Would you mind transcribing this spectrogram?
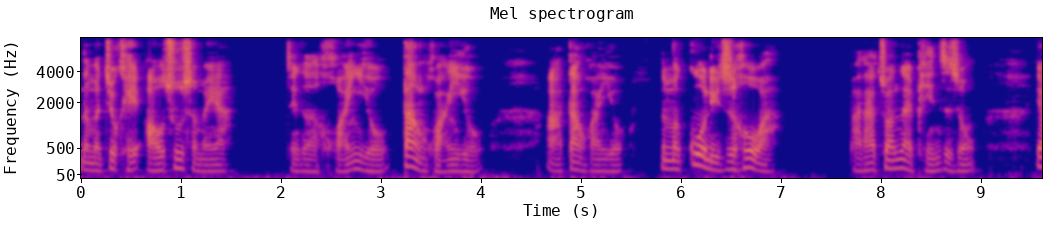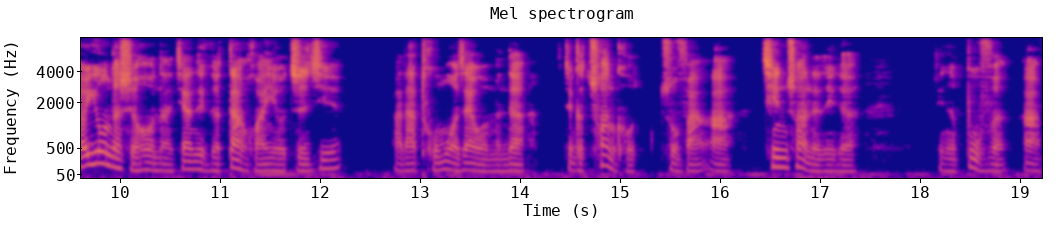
那么就可以熬出什么呀？这个黄油，蛋黄油啊，蛋黄油。那么过滤之后啊，把它装在瓶子中，要用的时候呢，将这个蛋黄油直接把它涂抹在我们的这个创口处方啊，清创的这个。这个部分啊，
